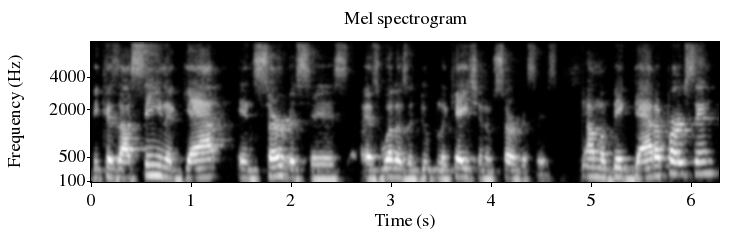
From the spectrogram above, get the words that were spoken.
because I've seen a gap in services as well as a duplication of services. I'm a big data person.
